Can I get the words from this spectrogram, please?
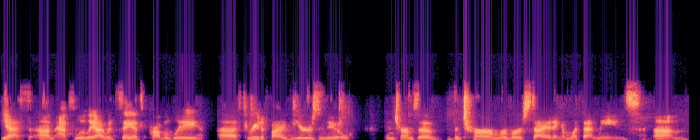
Yes, um, absolutely. I would say it's probably uh, three to five years new in terms of the term reverse dieting and what that means. Um,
